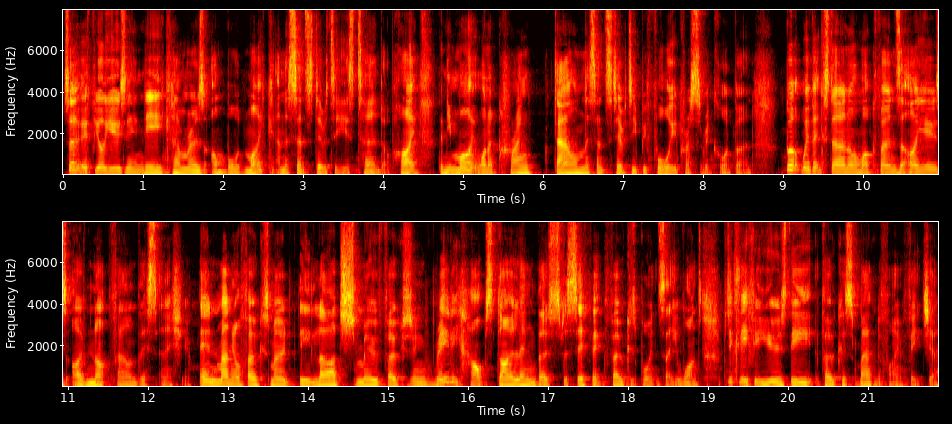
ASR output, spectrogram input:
So if you're using the camera's onboard mic and the sensitivity is turned up high, then you might want to crank down the sensitivity before you press the record button. But with external microphones that I use, I've not found this an issue. In manual focus mode, the large smooth focusing really helps dialing those specific focus points that you want, particularly if you use the focus magnifying feature.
